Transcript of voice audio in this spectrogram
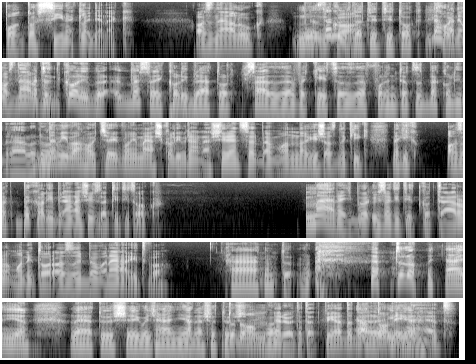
pontos színek legyenek. Az náluk De munka. Ez nem üzleti titok. Dehogy nem, az náluk- Hát ez veszel egy kalibrátort 100 ezer vagy 200 ezer forintért, azt bekalibrálod. De mi van, hogyha ők valami más kalibrálási rendszerben vannak, és az nekik, nekik az a bekalibrálás üzleti titok. Már egyből üzleti titkot tárol a monitor, az, hogy be van állítva. Hát nem tudom. nem tudom, hogy hány ilyen lehetőség, vagy hány ilyen hát, esetőség Tudom, van. erőltetett példa, de El- attól még lehet.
